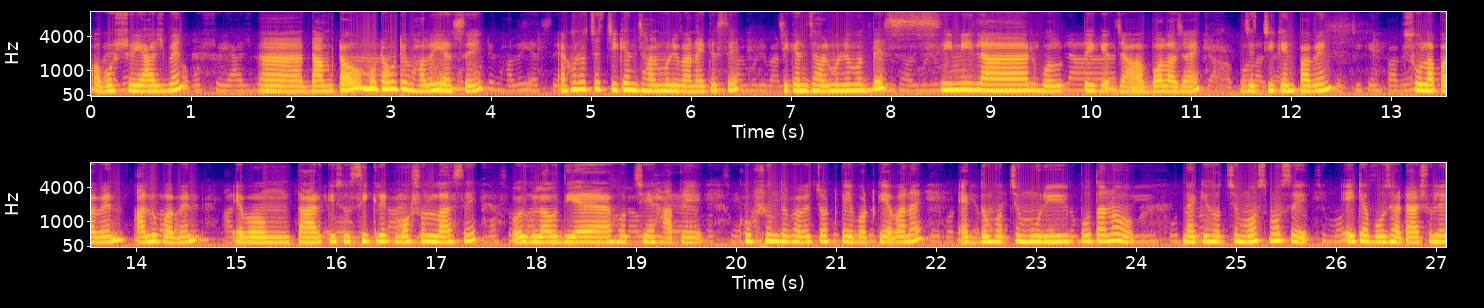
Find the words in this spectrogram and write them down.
অবশ্যই আসবেন। দামটাও মোটামুটি ভালোই আছে। এখন হচ্ছে চিকেন ঝালমুড়ি বানাইতেছে। চিকেন ঝালমুড়ির মধ্যে সিমিলার বলতে গে- যা বলা যায় যে চিকেন পাবেন ছোলা পাবেন আলু পাবেন এবং তার কিছু সিক্রেট মশলা আছে। ওইগুলাও দিয়ে হচ্ছে হাতে খুব সুন্দরভাবে চটকে বটকে বানায়। একদম হচ্ছে মুড়ি পোতানো নাকি হচ্ছে মসমসে? এইটা বোঝাটা আসলে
